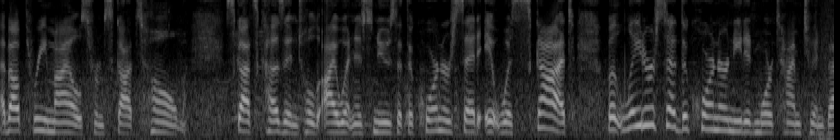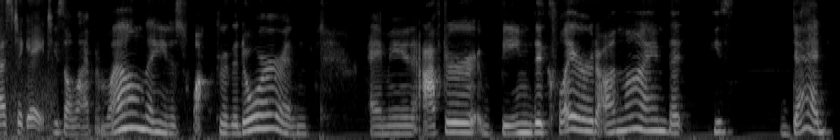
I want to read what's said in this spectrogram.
about three miles from Scott's home. Scott's cousin told Eyewitness News that the coroner coroner said it was Scott, but later said the coroner needed more time to investigate. He's alive and well. Then he just walked through the door. And I mean, after being declared online that he's dead,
